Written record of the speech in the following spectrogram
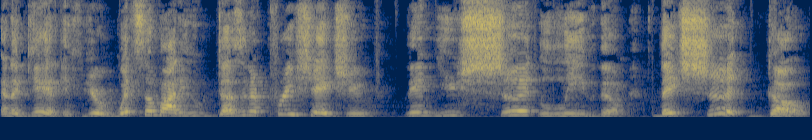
and again if you're with somebody who doesn't appreciate you then you should leave them they should go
